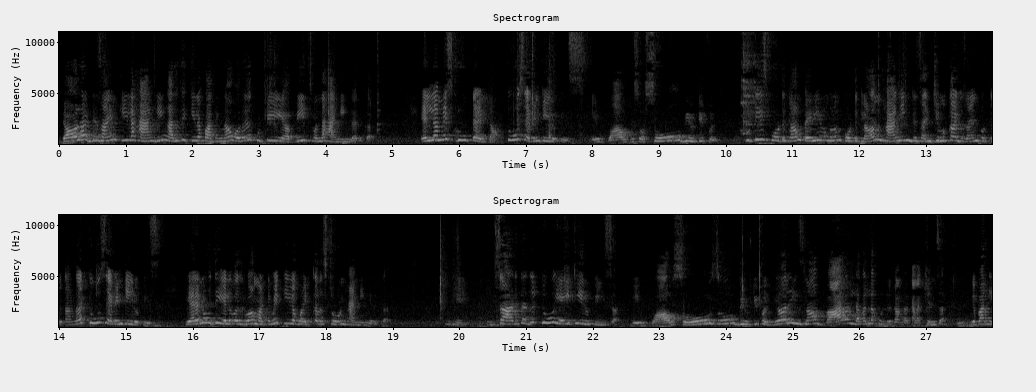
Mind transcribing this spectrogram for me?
dollar design கீழே ஹேங்கிங் அதுக்கு கீழே பார்த்தீங்கன்னா ஒரு குட்டி uh, பீட்ஸ் வந்து ஹேங்கிங்கில் இருக்குது எல்லாமே ஸ்க்ரூ டைப் தான். டூ செவன்ட்டி ருபீஸ் ஏ wow this was so beautiful குட்டீஸ் போட்டுக்கலாம் பெரியவங்களும் போட்டுக்கலாம். ஹேங்கிங் டிசைன் ஜிமுக்கா டிசைன் கொடுத்துருக்காங்க. டூ செவன்ட்டி ருபீஸ் இரநூத்தி எழுபது ரூபா மட்டுமே கீழே ஒயிட் கலர் ஸ்டோன் ஹேங்கிங் இருக்கு. ஸோ அடுத்தது two eighty rupees wow so so beautiful இயரிங்ஸ்லாம் வேற லெவலில் கொடுத்துருக்காங்க கலெக்ஷன்ஸ் இங்கே பாருங்க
